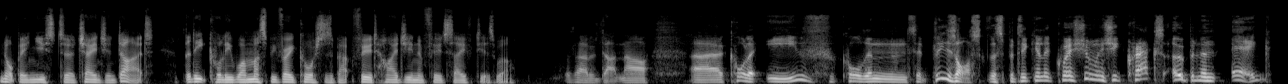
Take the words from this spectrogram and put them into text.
not being used to a change in diet. But equally, one must be very cautious about food hygiene and food safety as well. Without a doubt. Now, uh, caller Eve called in and said, please ask this particular question. When she cracks open an egg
